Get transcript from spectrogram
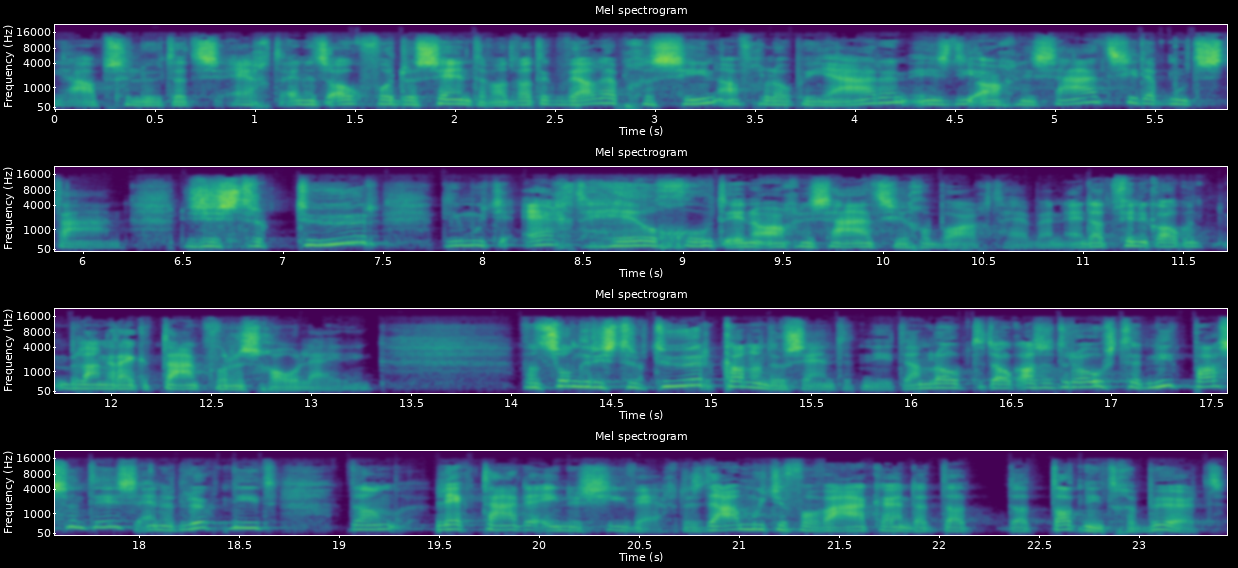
Ja, absoluut. Dat is echt. En het is ook voor docenten. Want wat ik wel heb gezien afgelopen jaren, is die organisatie, dat moet staan. Dus de structuur, die moet je echt heel goed in de organisatie geborgd hebben. En dat vind ik ook een belangrijke taak voor een schoolleiding. Want zonder die structuur kan een docent het niet. Dan loopt het ook, als het rooster niet passend is en het lukt niet, dan lekt daar de energie weg. Dus daar moet je voor waken dat dat, dat, dat niet gebeurt.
